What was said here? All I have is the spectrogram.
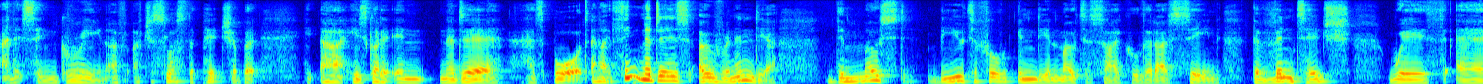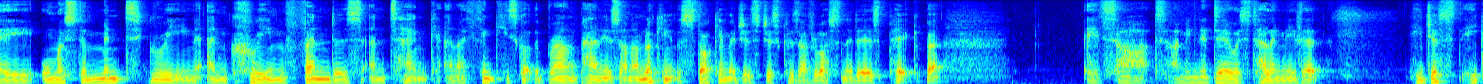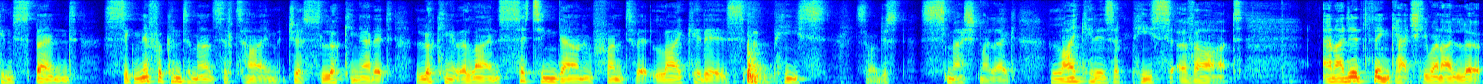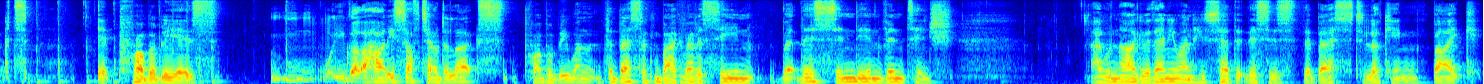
and it's in green. I've I've just lost the picture, but he, uh, he's got it in Nadir has bought, and I think Nadir's over in India. The most beautiful Indian motorcycle that I've seen, the vintage with a almost a mint green and cream fenders and tank and I think he's got the brown panniers on. I'm looking at the stock images just because I've lost Nadir's pick but it's art. I mean Nadir was telling me that he just he can spend significant amounts of time just looking at it, looking at the lines, sitting down in front of it like it is a piece so I just smashed my leg like it is a piece of art and I did think actually when I looked, it probably is. Well, you've got the Harley Softail Deluxe, probably one the best looking bike I've ever seen. But this Indian vintage, I wouldn't argue with anyone who said that this is the best looking bike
